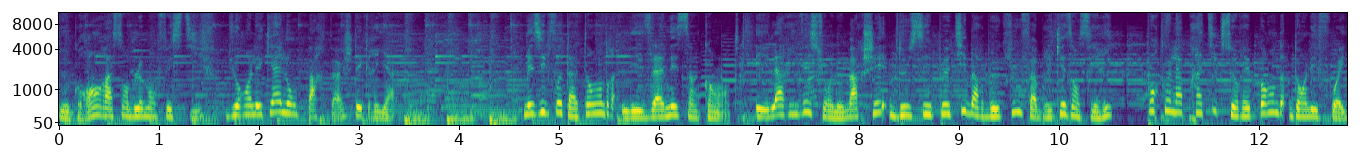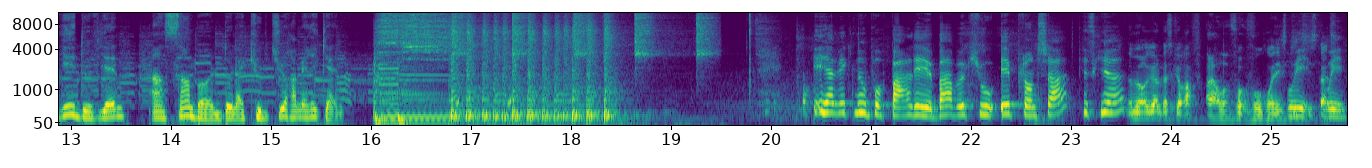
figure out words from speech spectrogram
de grands rassemblements festifs durant lesquels on partage des grillades. Mais il faut attendre les années 50 et l'arrivée sur le marché de ces petits barbecues fabriqués en série pour que la pratique se répande dans les foyers et devienne un symbole de la culture américaine. Et avec nous pour parler barbecue et plancha, qu'est-ce qu'il y a? Non mais regarde parce que Raph... alors faut, faut qu'on explique Oui, ce qui se passe. oui.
